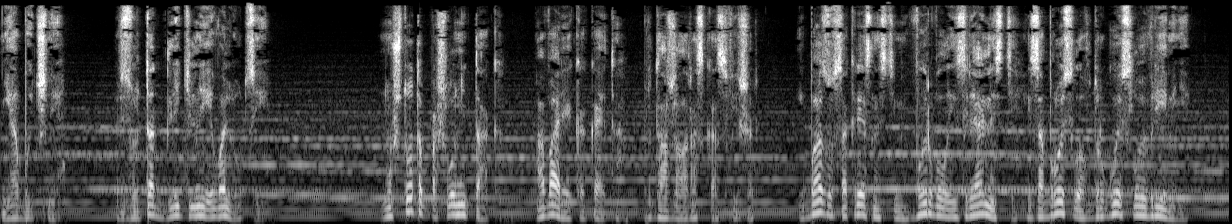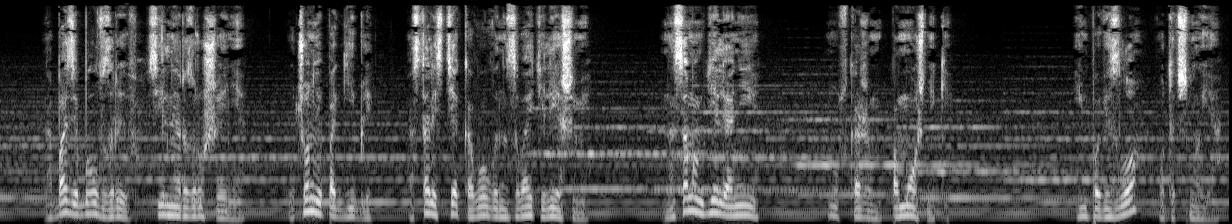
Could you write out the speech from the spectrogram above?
необычные». Результат длительной эволюции. Но что-то пошло не так. Авария какая-то, продолжал рассказ Фишер. И базу с окрестностями вырвало из реальности и забросило в другой слой времени. На базе был взрыв, сильное разрушение. Ученые погибли, остались те, кого вы называете лешими. На самом деле они, ну, скажем, помощники. Им повезло, уточнил я.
